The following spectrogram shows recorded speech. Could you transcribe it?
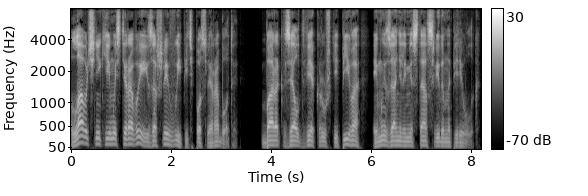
Лавочники и мастеровые зашли выпить после работы. Барак взял две кружки пива, и мы заняли места с видом на переулок.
